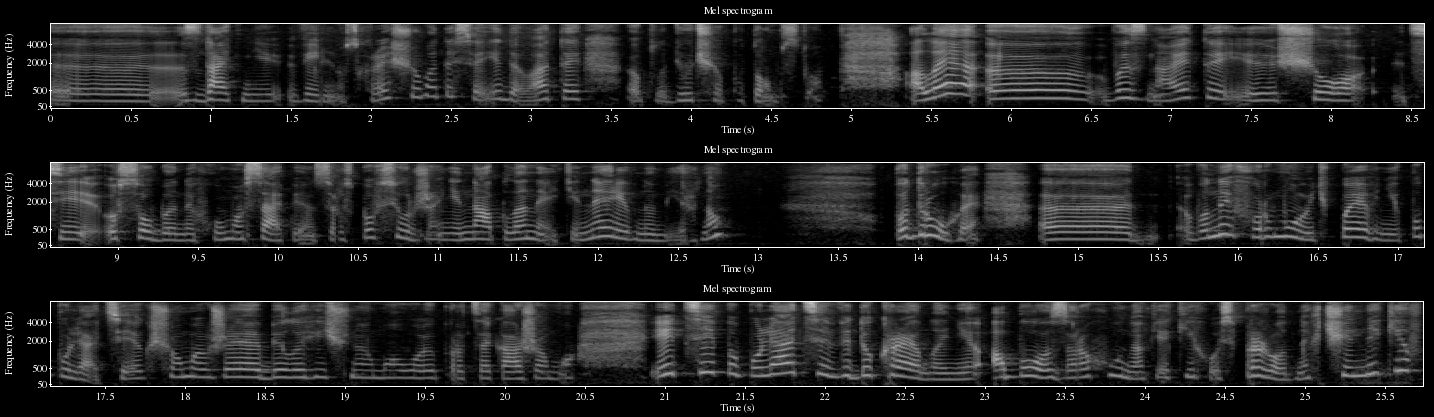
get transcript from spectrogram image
е, здатні вільно схрещуватися і давати плодюче потомство. Але е, ви знаєте, що ці особини Homo sapiens розповсюджені на планеті нерівномірно. По-друге, е, вони формують певні популяції, якщо ми вже біологічною мовою про це кажемо. І ці популяції відокремлені або за рахунок якихось природних чинників,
